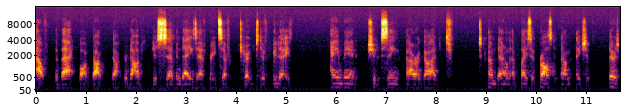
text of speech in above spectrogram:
Out from the back walked Dr. Dobson just seven days after he'd suffered a stroke, just a few days, came in and should have seen the power of God just, just come down on that place across denominations. There's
